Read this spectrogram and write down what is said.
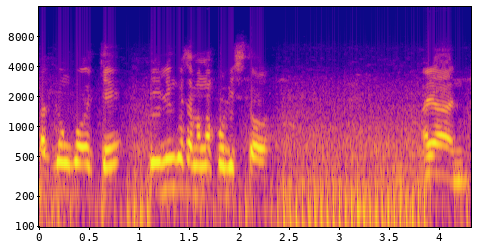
tatlong kotse. Feeling ko sa mga pulis to. Ayan.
